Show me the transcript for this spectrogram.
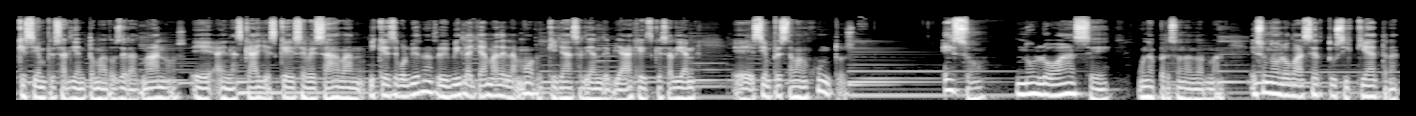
que siempre salían tomados de las manos eh, en las calles, que se besaban y que se volvieron a revivir la llama del amor, que ya salían de viajes, que salían, eh, siempre estaban juntos. Eso no lo hace una persona normal. Eso no lo va a hacer tu psiquiatra,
